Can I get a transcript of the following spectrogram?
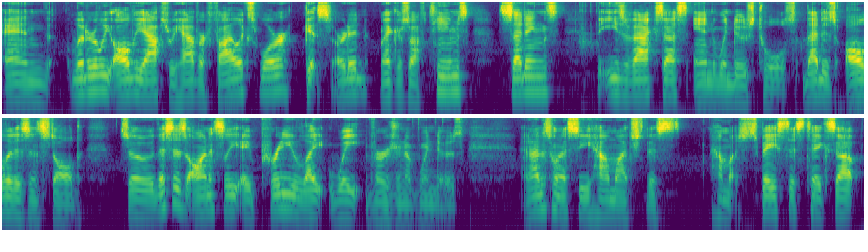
and literally all the apps we have are File Explorer, Get Started, Microsoft Teams, Settings, the Ease of Access, and Windows Tools. That is all that is installed. So this is honestly a pretty lightweight version of Windows. And I just want to see how much this how much space this takes up.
